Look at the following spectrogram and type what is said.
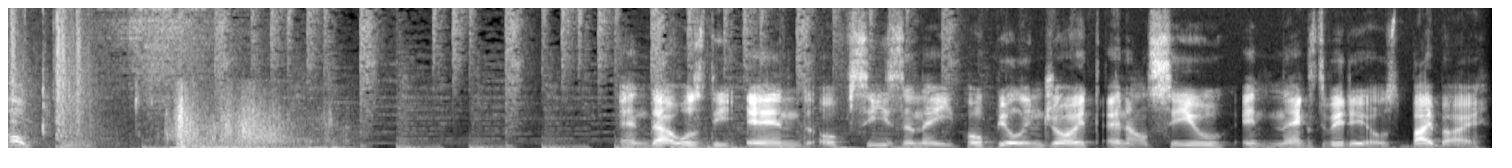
Oh! And that was the end of season 8. Hope you'll enjoy it and I'll see you in next videos. Bye bye.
